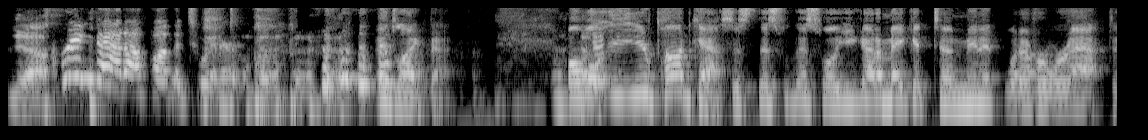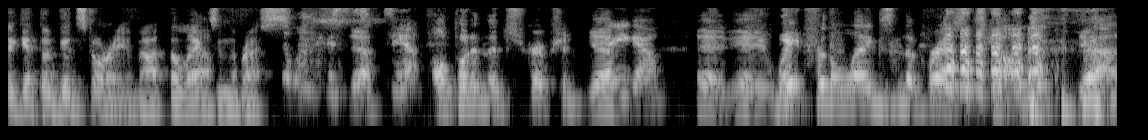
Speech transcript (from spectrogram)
yeah. bring that up on the twitter I'd like that. Well, well, your podcast. This, this, this. Well, you got to make it to minute whatever we're at to get the good story about the legs and the breasts. Yeah. yeah I'll put it in the description. Yeah. there you go yeah. Yeah. Wait for the legs and the breasts yeah.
